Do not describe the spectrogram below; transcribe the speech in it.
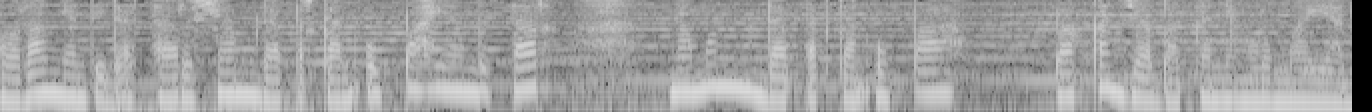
orang yang tidak seharusnya mendapatkan upah yang besar, namun mendapatkan upah bahkan jabatan yang lumayan.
